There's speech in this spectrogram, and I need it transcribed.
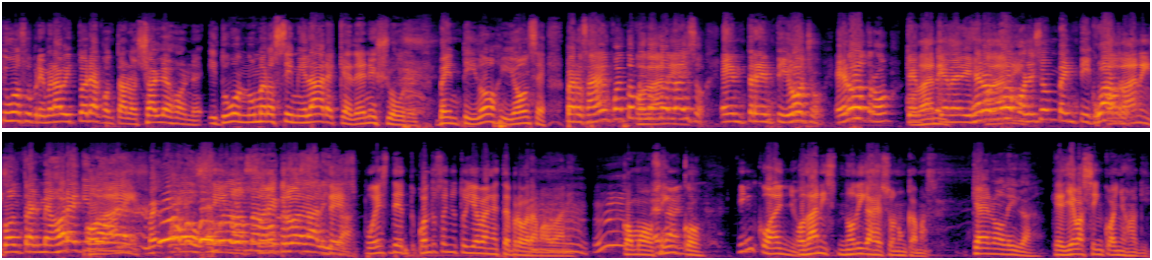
tuvo su primera victoria contra los Charlotte Hornets y tuvo números similares que Dennis Schroeder, 22 y 11. Pero ¿saben cuántos minutos Dani. lo hizo? En 38. El otro, que, que me dijeron loco, lo hizo en 24 O Dani. contra el mejor equipo de, Dani, o- o si uno de los mejores equipos nosotros de la liga. después de ¿cuántos años tú llevas en este programa, Dani? Como 5. Cinco años. O Dani, no digas eso nunca más. Que no diga. Que llevas cinco años aquí.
